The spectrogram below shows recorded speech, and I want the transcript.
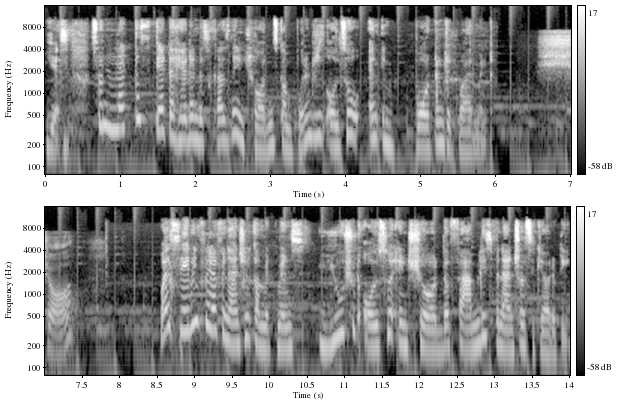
Yes. So let us get ahead and discuss the insurance component, which is also an important requirement. Sure. While saving for your financial commitments, you should also ensure the family's financial security.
